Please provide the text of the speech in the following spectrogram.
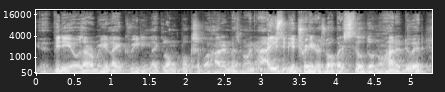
videos. I don't really like reading like long books about how to invest my money. I used to be a trader as well, but I still don't know how to do it.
